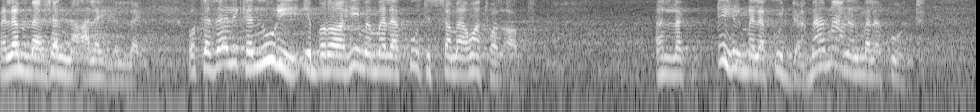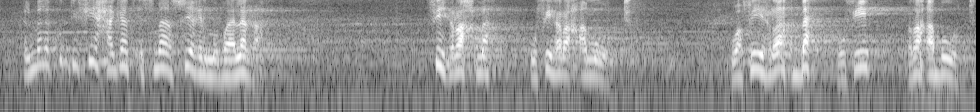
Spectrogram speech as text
فلما جن عليه الليل. وكذلك نري إبراهيم ملكوت السماوات والأرض. قال لك إيه الملكوت ده؟ ما معنى الملكوت؟ الملكوت دي فيه حاجات اسمها صيغ المبالغة. فيه رحمة وفيه رحموت. وفيه رهبة وفيه رهبوت.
